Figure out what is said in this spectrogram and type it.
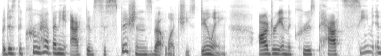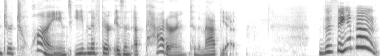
but does the crew have any active suspicions about what she's doing? Audrey and the crew's paths seem intertwined, even if there isn't a pattern to the map yet. The thing about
